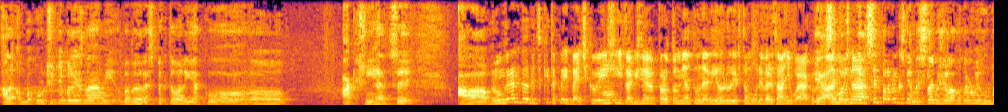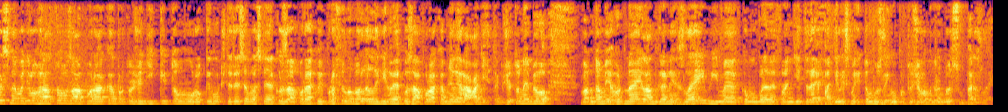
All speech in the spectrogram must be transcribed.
ale oba určitě byli známí, oba byli respektovaní jako uh, akční herci. A... Lundgren byl vždycky takový Bčkovější, no. takže proto měl tu nevýhodu i v tom univerzálním vojákovi. Já, si, možná... já si paradoxně myslím, že Lundgrenovi vůbec nevadilo hrát toho záporáka, protože díky tomu Rokimu 4 se vlastně jako záporák vyprofiloval a lidi ho jako záporáka měli rádi. Takže to nebylo, Van Damme je hodnej, Landgren je zlej, víme, komu budeme fandit, teda fandili jsme i tomu zlýmu, protože Landgren byl super zlej.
